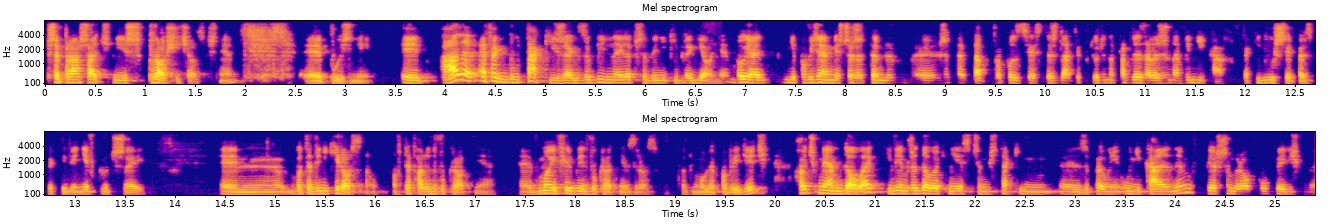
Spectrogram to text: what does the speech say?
przepraszać niż prosić o coś, nie? E, później. Y, ale efekt był taki, że jak zrobili najlepsze wyniki w regionie, bo ja nie powiedziałem jeszcze, że, ten, y, że ta, ta propozycja jest też dla tych, których naprawdę zależy na wynikach w takiej dłuższej perspektywie, nie w krótszej, bo te wyniki rosną. W Tefalu dwukrotnie. Y, w mojej firmie dwukrotnie wzrosły, to mogę powiedzieć. Choć miałem dołek i wiem, że dołek nie jest czymś takim zupełnie unikalnym. W pierwszym roku byliśmy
